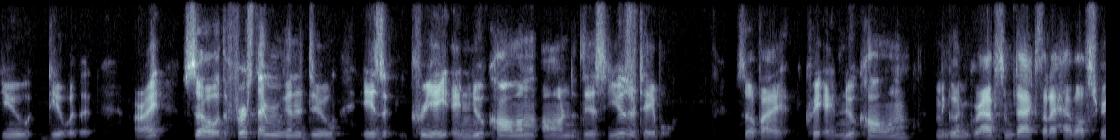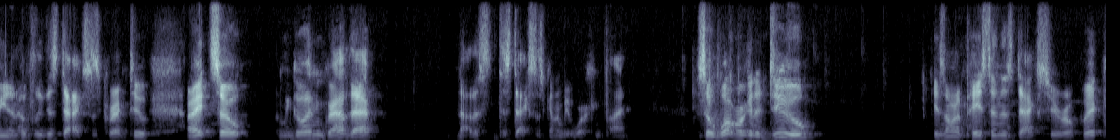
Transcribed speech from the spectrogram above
you deal with it. All right. So the first thing we're going to do is create a new column on this user table. So if I create a new column, let me go ahead and grab some DAX that I have off screen, and hopefully this DAX is correct too. All right. So let me go ahead and grab that. Now this, this DAX is going to be working fine. So what we're going to do is I'm going to paste in this DAX here real quick.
